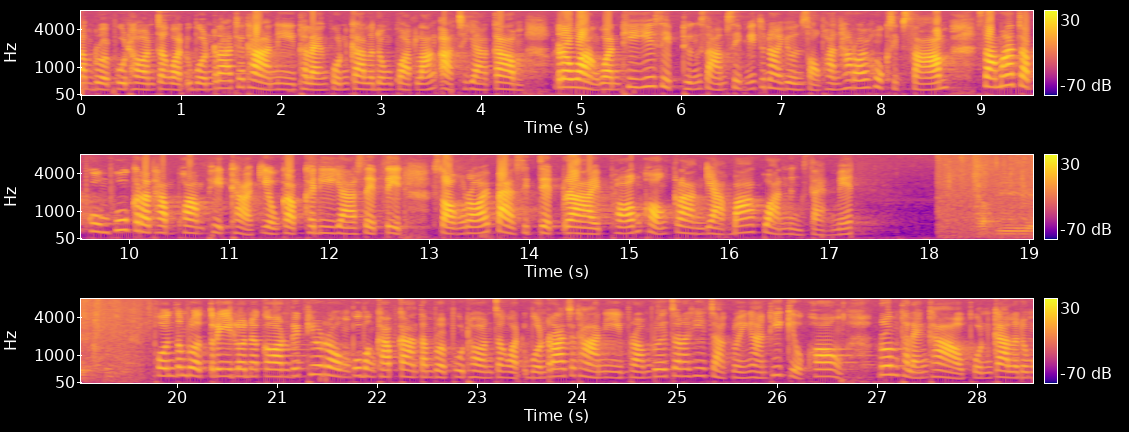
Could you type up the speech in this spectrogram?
ตำรวจภูธรจังหวัดอุบลราชธานีแถลงผลการระดมกวาดล้างอาชญากรรม ระหว่างวันที่ 20 ถึง 30 มิถุนายน 2563 สามารถจับกลุ่มผู้กระทำความผิดค่ะเกี่ยวกับคดียาเสพติด 287 ราย พร้อมของกลางยาบ้ากว่า 100,000 เม็ด พลตำรวจตรีรณกรฤทธิรงค์ผู้บังคับการตำรวจภูธรจังหวัดอุบลราชธานี พร้อมด้วยเจ้าหน้าที่จากหน่วยงานที่เกี่ยวข้อง ร่วมแถลงข่าวผลการระดม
